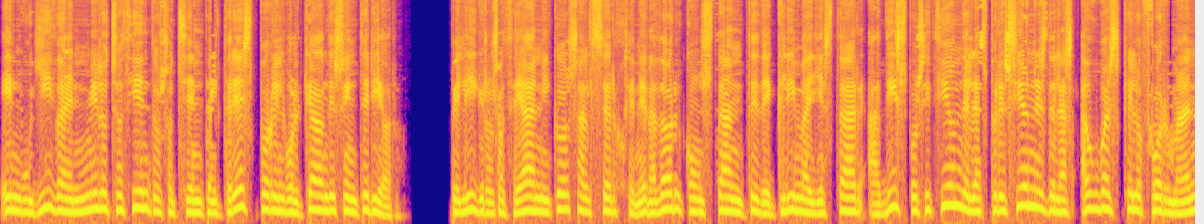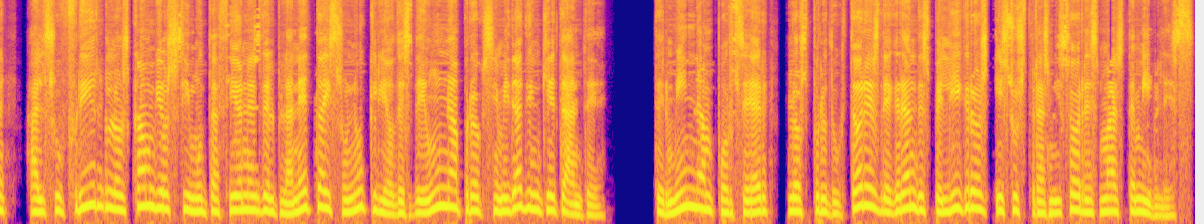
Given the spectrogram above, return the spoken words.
engullida en 1883 por el volcán de su interior. Peligros oceánicos al ser generador constante de clima y estar a disposición de las presiones de las aguas que lo forman, al sufrir los cambios y mutaciones del planeta y su núcleo desde una proximidad inquietante terminan por ser los productores de grandes peligros y sus transmisores más temibles.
